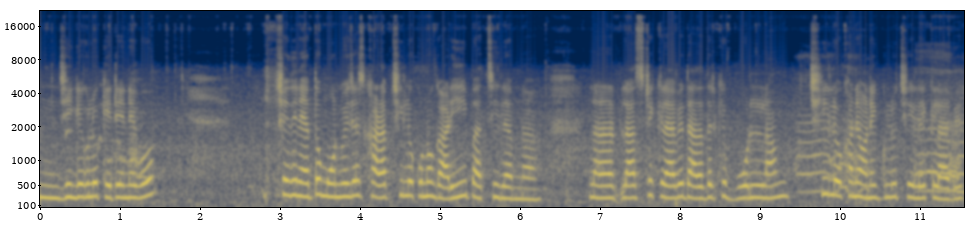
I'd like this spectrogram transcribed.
উম, ঝিঙ্গেগুলো কেটে নেব। সেদিন এত মন মেজাজ খারাপ ছিল কোনো গাড়িই পাচ্ছিলাম না। লাস্টে ক্লাবে দাদাদেরকে বললাম ছিল ওখানে অনেকগুলো ছেলে ক্লাবের।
